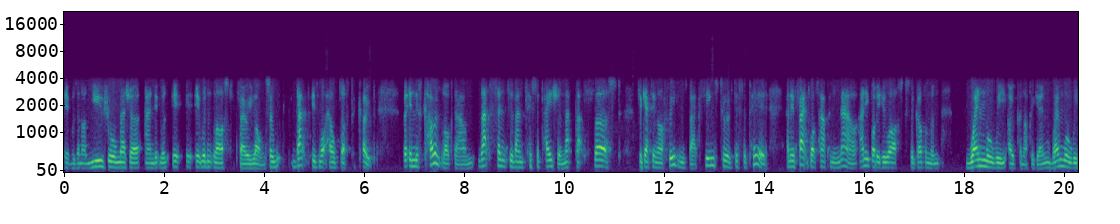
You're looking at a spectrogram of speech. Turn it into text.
it was an unusual measure, and it was it, it, it wouldn't last very long. So that is what helped us to cope. But in this current lockdown, that sense of anticipation, that, that thirst for getting our freedoms back seems to have disappeared. And in fact, what's happening now, anybody who asks the government When will we open up again? When will we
